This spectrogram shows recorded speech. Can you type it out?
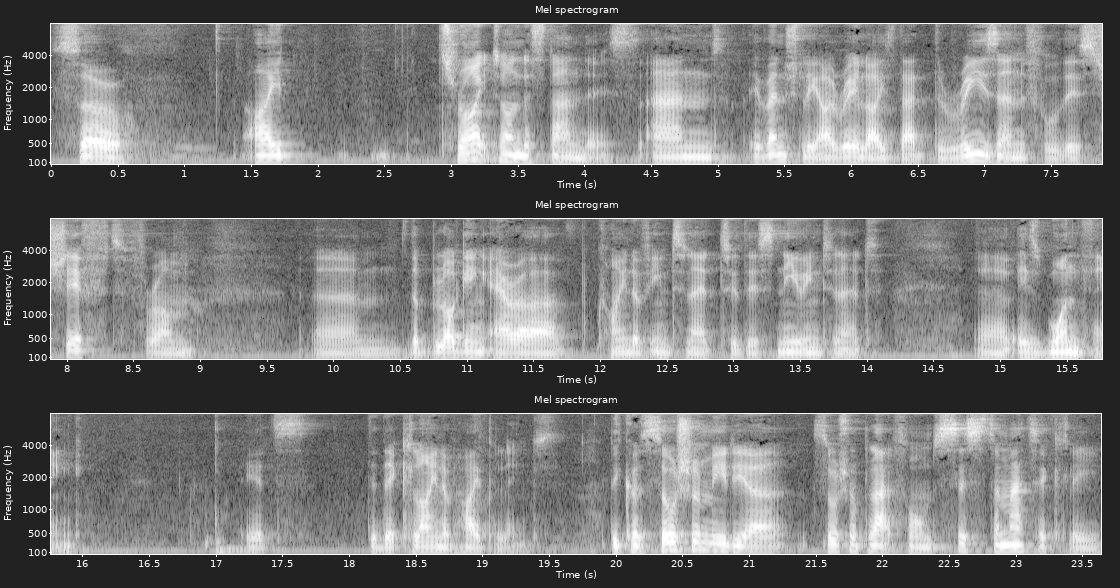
So I tried to understand this, and eventually I realized that the reason for this shift from um, the blogging era kind of internet to this new internet uh, is one thing it's the decline of hyperlinks. Because social media, social platforms systematically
